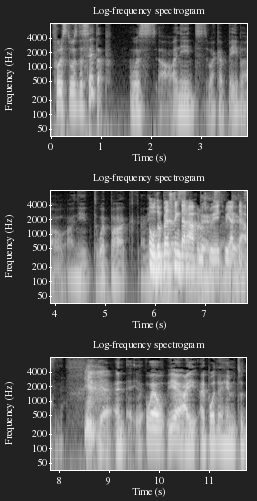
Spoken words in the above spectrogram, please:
first was the setup. Was oh, i need like a babel i need webpack I need oh the best thing that happened was create react app yeah and uh, well yeah i i pointed him to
